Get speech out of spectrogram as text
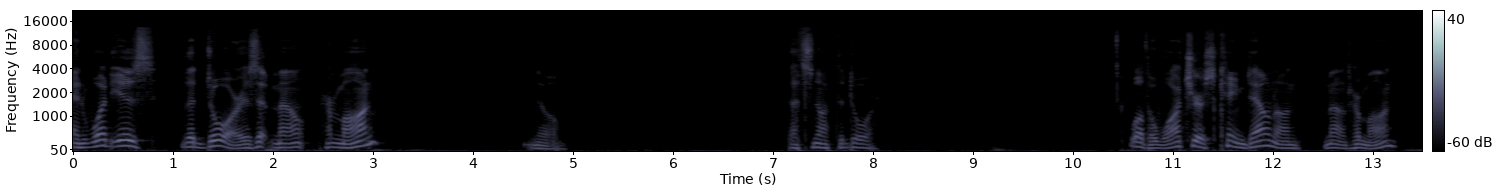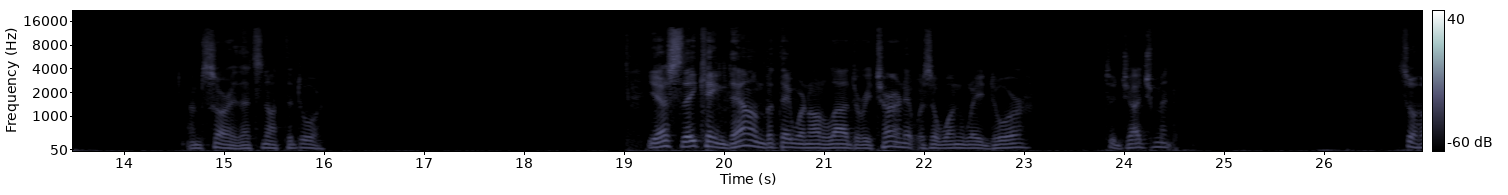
And what is the door? Is it Mount Hermon? No. That's not the door. Well, the watchers came down on Mount Hermon. I'm sorry, that's not the door. Yes, they came down, but they were not allowed to return. It was a one way door to judgment. So,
